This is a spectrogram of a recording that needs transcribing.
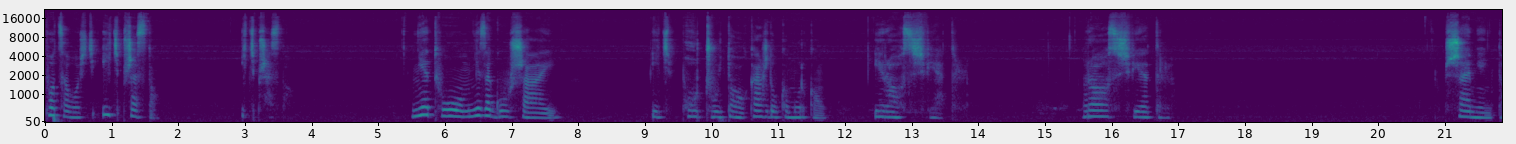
po całości. Idź przez to. Idź przez to. Nie tłum, nie zagłuszaj. Idź, poczuj to każdą komórką i rozświetl. Rozświetl. Przemień to.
